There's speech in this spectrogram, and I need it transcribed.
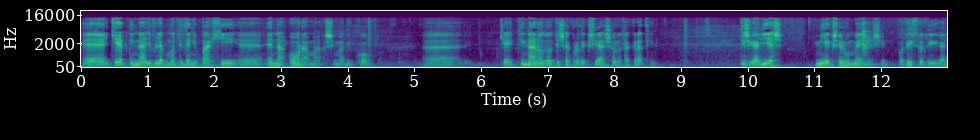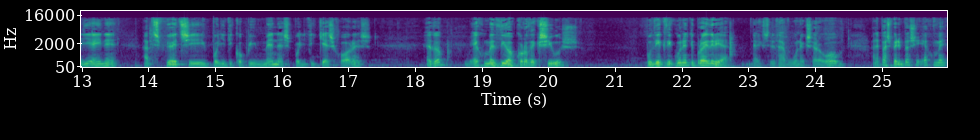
ε, και από την άλλη βλέπουμε ότι δεν υπάρχει ε, ένα όραμα σημαντικό ε, και την άνοδο της ακροδεξιάς σε όλα τα κράτη. Της Γαλλίας μη εξαιρουμένης. Υποτίθεται ότι η Γαλλία είναι από τις πιο έτσι πολιτικοποιημένες πολιτικές χώρες. Εδώ έχουμε δύο ακροδεξιούς που διεκδικούν την Προεδρία. Εντάξει, δεν θα βγουν ξέρω εγώ, αλλά εν πάση περιπτώσει έχουμε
